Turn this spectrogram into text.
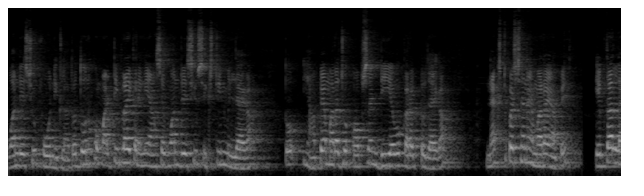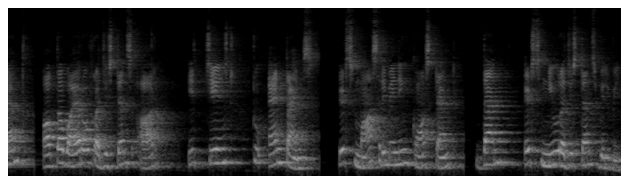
वन रेशियो फोर निकला तो दोनों को मल्टीप्लाई करेंगे, यहाँ से वन रेशियो सिक्सटीन मिल जाएगा। तो यहाँ पे हमारा जो ऑप्शन डी है वो करेक्ट हो जाएगा। नेक्स्ट क्वेश्चन है हमारा यहाँ पे if the length of the wire of resistance R is changed to N times its mass remaining constant then its new resistance will be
